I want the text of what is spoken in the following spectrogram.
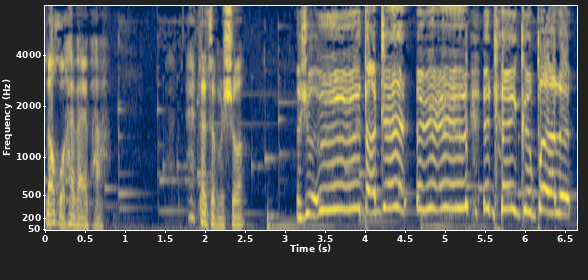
老虎害不害怕？他怎么说？他说：“呃，打针，呃，太可怕了。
